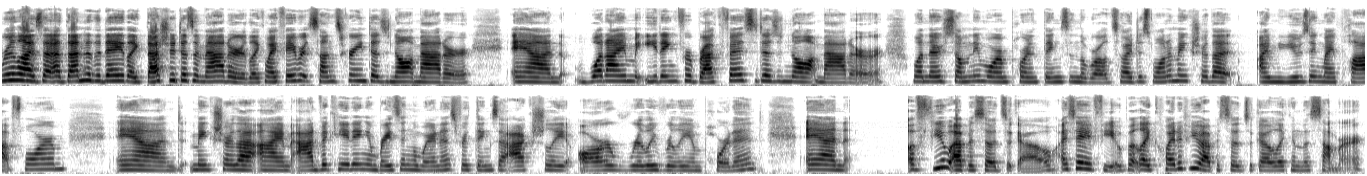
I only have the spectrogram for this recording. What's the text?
realize that at the end of the day, like that shit doesn't matter. Like my favorite sunscreen does not matter. And what I'm eating for breakfast does not matter when there's so many more important things in the world. So I just want to make sure that I'm using my platform and make sure that I'm advocating and raising awareness for things that actually are really, really important. And a few episodes ago, I say a few, but like quite a few episodes ago, like in the summer,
